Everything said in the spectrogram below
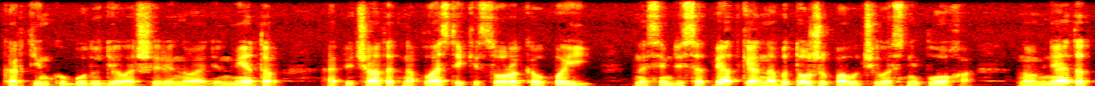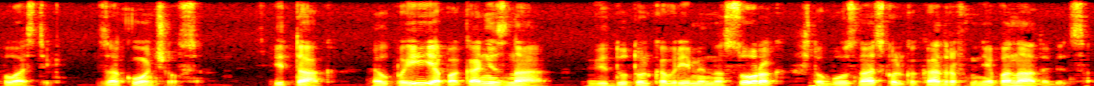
Картинку буду делать шириной 1 метр, а печатать на пластике 40 LPI. На 75-ке она бы тоже получилась неплохо, но у меня этот пластик закончился. Итак, LPI я пока не знаю. Введу только временно 40, чтобы узнать, сколько кадров мне понадобится.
